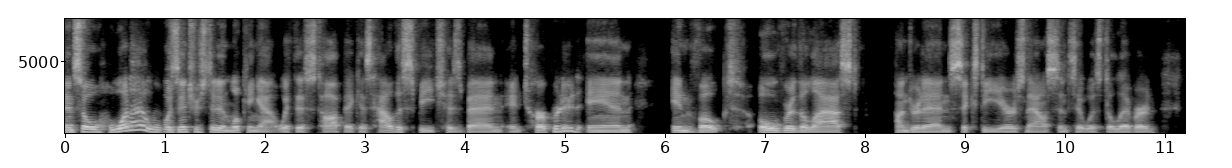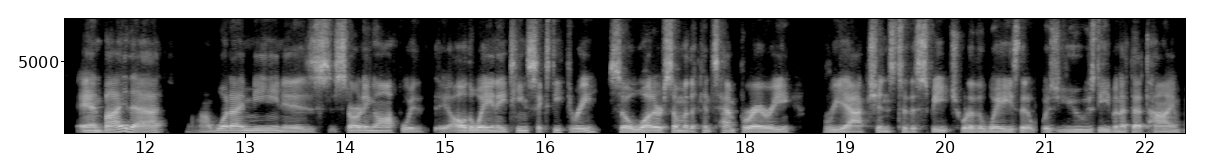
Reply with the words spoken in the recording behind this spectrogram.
And so what I was interested in looking at with this topic is how the speech has been interpreted and invoked over the last 160 years now since it was delivered. And by that, uh, what I mean is starting off with all the way in 1863. So, what are some of the contemporary reactions to the speech? What are the ways that it was used even at that time?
